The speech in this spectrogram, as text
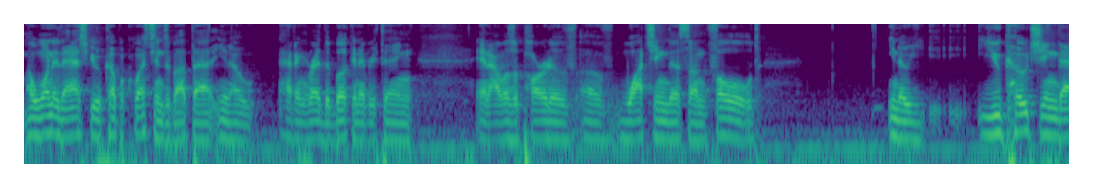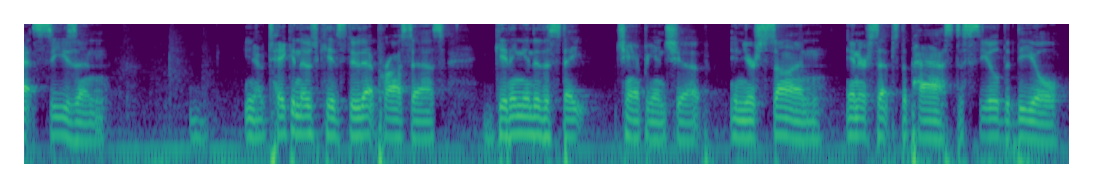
I wanted to ask you a couple questions about that. You know, having read the book and everything, and I was a part of of watching this unfold. You know, you coaching that season you know, taking those kids through that process, getting into the state championship, and your son intercepts the pass to seal the deal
